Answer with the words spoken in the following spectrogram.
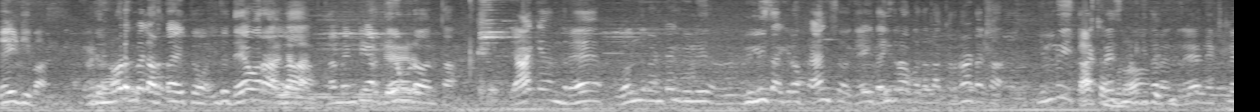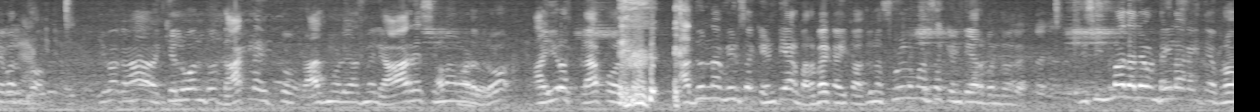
ಜೈ ಡಿ ಬಾಸ್ ಇದು ನೋಡಿದ್ಮೇಲೆ ಅರ್ಥ ಆಯ್ತು. ಇದು ದೇವರ ಅಲ್ಲ ನಮ್ಮ ಎನ್ ಟಿ ಆರ್ ದೇವುಡು ಅಂತ. ಯಾಕೆ ಅಂದ್ರೆ ಒಂದು ಗಂಟೆಗೆ ರಿಲೀ ರಿಲೀಸ್ ಆಗಿರೋ ಫ್ಯಾನ್ ಶೋಗೆ ಇದು ಹೈದರಾಬಾದಲ್ಲ ಕರ್ನಾಟಕ. ಇಲ್ಲೂ ಈ ಥರ ಕ್ರೇಸ್ ಮಾಡಿದ್ದಾರೆ ಅಂದ್ರೆ ನೆಕ್ಸ್ಟ್ ಲೆವೆಲ್ ಬ್ರೋ ಇವಾಗ ಕೆಲವೊಂದು ದಾಖಲೆ ಇತ್ತು. ರಾಜಮೌಳಿ ಆದ್ಮೇಲೆ ಯಾರೇ ಸಿನಿಮಾ ಮಾಡಿದ್ರು ಆ ಹೀರೋ ಫ್ಲಾಪ್ ಅದನ್ನ ಮೀರ್ಸಕ್ ಎನ್ ಟಿ ಆರ್ ಬರ್ಬೇಕಾಯ್ತು, ಅದನ್ನ ಸುಳ್ಳು ಮಾಡ್ಸಕ್ ಎನ್ ಟಿ ಆರ್ ಬಂದವ್ರೆ. ಈ ಸಿನಿಮಾದಲ್ಲೇ ಒಂದು ಡೈಲಾಗ್ ಐತೆ ಬ್ರೋ.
